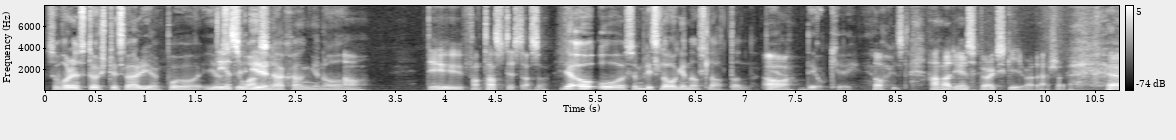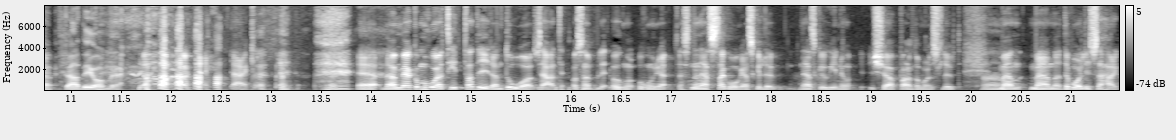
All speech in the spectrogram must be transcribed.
som var den största i Sverige på just i alltså. den här genren. Ja. ja. Det är ju fantastiskt alltså. Ja, och, och som blir slagen av Zlatan. Det, ja. det är okej. Okay. Ja, just Han hade ju en spökskrivare där. Så. det hade jag med. ja, okay, nej, men jag kommer ihåg att jag tittade i den då. Så att, och sen, nästa gång jag skulle, när jag skulle gå in och köpa den, då var det slut. Mm. Men, men det var lite så här,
